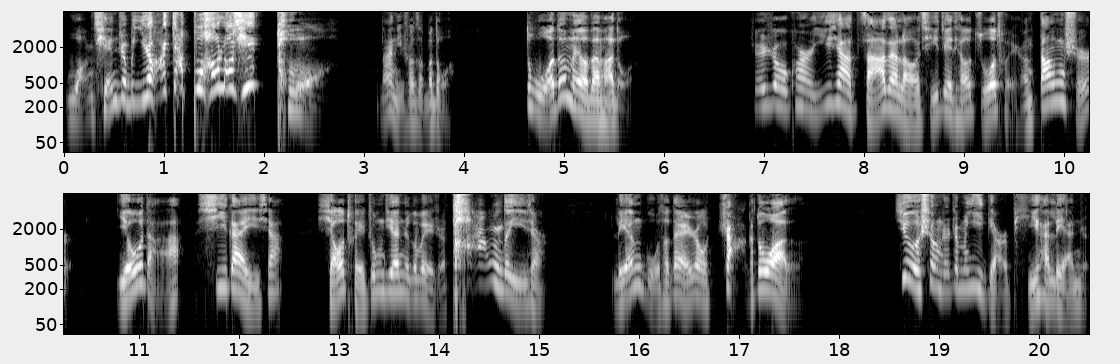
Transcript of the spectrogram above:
往前这么一扔，哎呀，不好，老齐，脱！那你说怎么躲？躲都没有办法躲。这肉块一下砸在老齐这条左腿上，当时有打膝盖以下，小腿中间这个位置，嘡的一下，连骨头带肉炸个断了，就剩着这么一点皮还连着，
